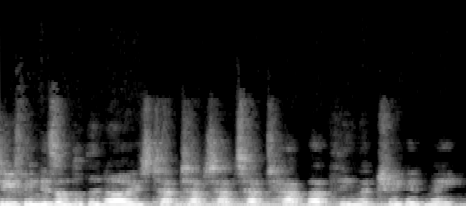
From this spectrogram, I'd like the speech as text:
Two fingers under the nose, tap, tap, tap, tap, tap, that thing that triggered me.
